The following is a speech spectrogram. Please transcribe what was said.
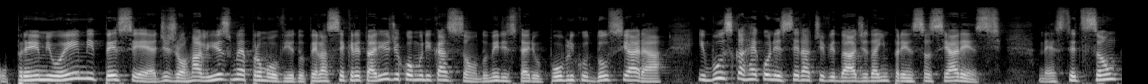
O prêmio MPCE de jornalismo é promovido pela Secretaria de Comunicação do Ministério Público do Ceará e busca reconhecer a atividade da imprensa cearense. Nesta edição,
